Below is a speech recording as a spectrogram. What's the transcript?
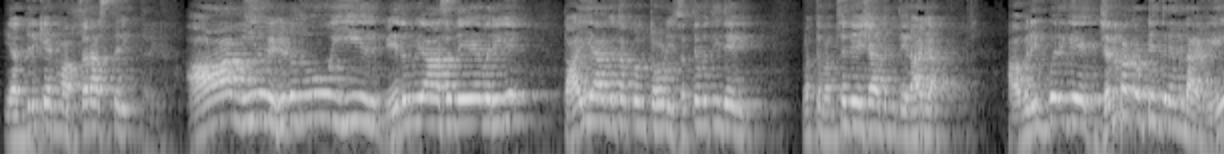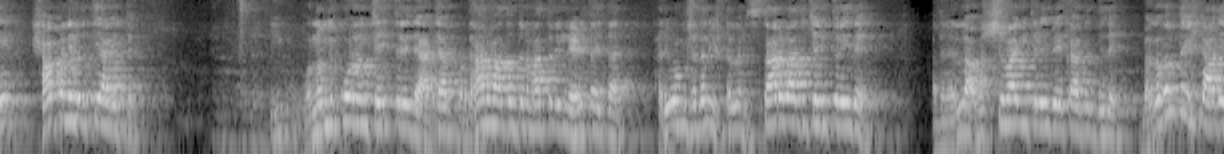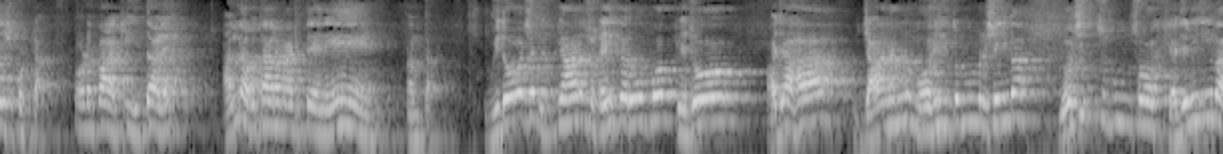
ಈ ಅದ್ರಿಕೆ ಅನ್ನುವ ಅಪ್ಸರಾ ಸ್ತ್ರೀ. ಆ ಮೀನು ಹಿಡಿದು ಈ ವೇದವ್ಯಾಸ ದೇವರಿಗೆ ತಾಯಿಯಾಗತಕ್ಕಂಥ ಹೊಡಿ ಸತ್ಯವತಿ ದೇವಿ ಮತ್ತೆ ಮತ್ಸ್ಯದೇಶಾಧಿಪತಿ ರಾಜ, ಅವರಿಬ್ಬರಿಗೆ ಜನ್ಮ ಕೊಟ್ಟಿದ್ದರಿಂದಾಗಿ ಶಾಪ ನಿವೃತ್ತಿ ಆಗುತ್ತೆ. ಈ ಒಂದೊಂದಕ್ಕೂ ಒಂದೊಂದು ಚರಿತ್ರೆ ಇದೆ. ಆಚಾರ ಪ್ರಧಾನವಾದದ್ದನ್ನು ಮಾತ್ರ ಇಲ್ಲಿ ಹೇಳ್ತಾ ಇದ್ದಾರೆ. ಹರಿವಂಶದಲ್ಲಿ ಇಷ್ಟೆಲ್ಲ ವಿಸ್ತಾರವಾದ ಚರಿತ್ರೆ ಇದೆ. ಅದನ್ನೆಲ್ಲ ಅವಶ್ಯವಾಗಿ ತಿಳಿಬೇಕಾದದ್ದಿದೆ. ಭಗವಂತ ಇಷ್ಟು ಆದೇಶ ಕೊಟ್ಟ. ನೋಡಪ್ಪ, ಆಕಿ ಇದ್ದಾಳೆ. ಅಲ್ಲ, ಅವತಾರ ಮಾಡ್ತೇನೆ ಅಂತ. ವಿದೋಷ ವಿಜ್ಞಾನ ಸುಖೈಕ ರೂಪೋಪ್ಯಜೋ ಅಜಃ ಜಾನನ್ನು ಮೋಹಿತುಂ ಋಷೈವ ಯೋಷಿತ್ಸು ಪುಂಸೋ ಹ್ಯಜನೀವ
